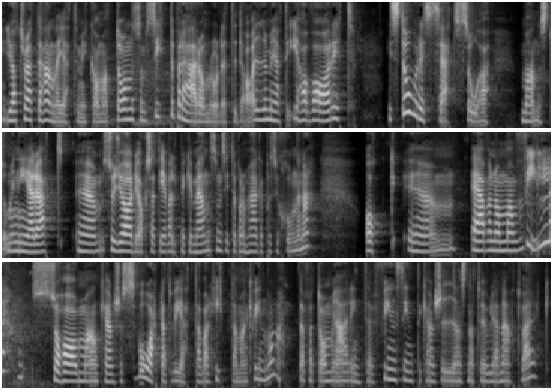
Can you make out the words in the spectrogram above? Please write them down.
Jag tror att det handlar jättemycket om att de som sitter på det här området idag, i och med att det har varit historiskt sett så mansdominerat, så gör det också att det är väldigt mycket män som sitter på de höga positionerna. Och eh, även om man vill så har man kanske svårt att veta var hittar man kvinnorna. Därför att de är inte, finns inte kanske i ens naturliga nätverk.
